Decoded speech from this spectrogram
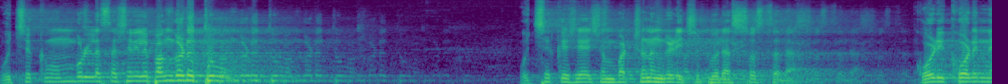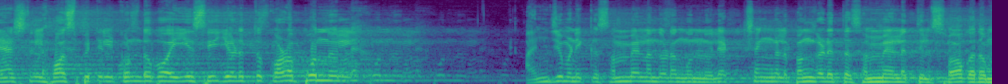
ഉച്ചയ്ക്ക് മുമ്പുള്ള സെഷനിൽ പങ്കെടുത്തു. ഉച്ചയ്ക്ക് ശേഷം ഭക്ഷണം കഴിച്ചപ്പോൾ ഒരു അസ്വസ്ഥത. കോഴിക്കോട് നാഷണൽ ഹോസ്പിറ്റലിൽ കൊണ്ടുപോയി ഇ സി ജി എടുത്ത് കുഴപ്പമൊന്നുമില്ല. അഞ്ചു മണിക്ക് സമ്മേളനം തുടങ്ങുന്നു. ലക്ഷങ്ങൾ പങ്കെടുത്ത സമ്മേളനത്തിൽ സ്വാഗതം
